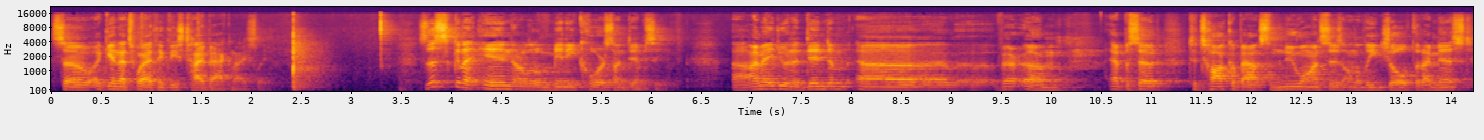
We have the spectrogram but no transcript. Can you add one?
So again, that's why I think these tie back nicely. So this is gonna end our little mini course on Dempsey. Uh, I may do an addendum uh, um, episode to talk about some nuances on the lead jolt that I missed.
